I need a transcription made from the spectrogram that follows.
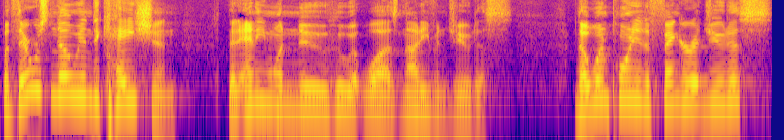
But there was no indication that anyone knew who it was, not even Judas. No one pointed a finger at Judas.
